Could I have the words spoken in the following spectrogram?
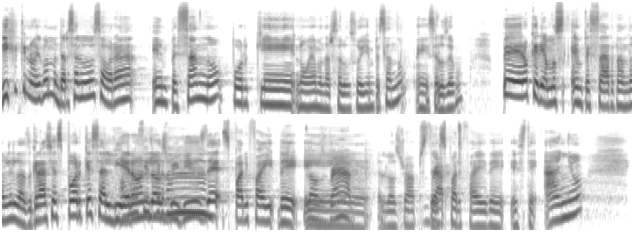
Dije que no iba a mandar saludos ahora empezando, porque no voy a mandar saludos hoy empezando, eh, se los debo. Pero queríamos empezar dándole las gracias porque salieron Oh, sí, los verdad. reviews de Spotify de Los eh, rap. los raps de Rap. Spotify de este año.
